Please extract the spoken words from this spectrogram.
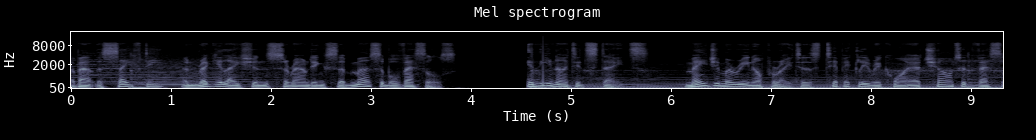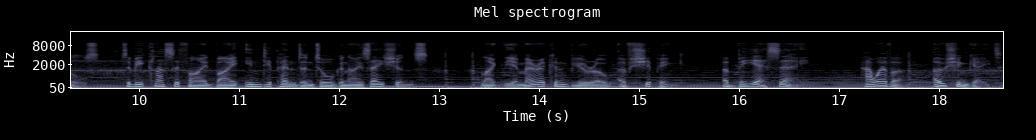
about the safety and regulations surrounding submersible vessels. In the United States, major marine operators typically require chartered vessels to be classified by independent organizations like the American Bureau of Shipping, a BSA. However, OceanGate,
